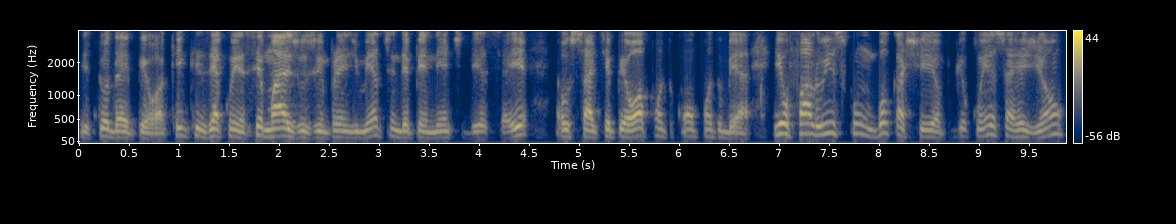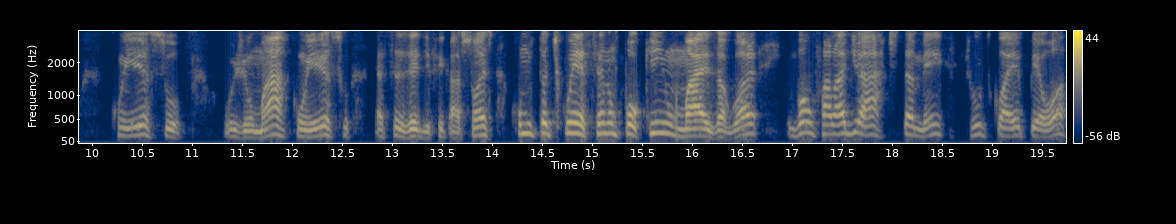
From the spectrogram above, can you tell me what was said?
de toda a EPO. Quem quiser conhecer mais os empreendimentos, independente desse aí, é o site epo.com.br. E eu falo isso com boca cheia, porque eu conheço a região, conheço o Gilmar, conheço essas edificações, como estou te conhecendo um pouquinho mais agora, vamos falar de arte também, junto com a EPO.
